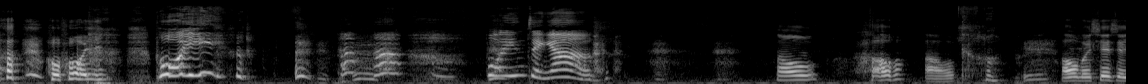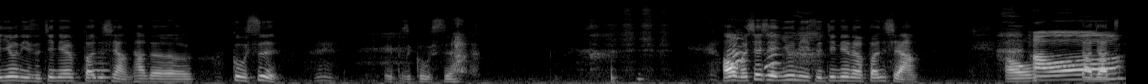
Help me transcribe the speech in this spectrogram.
我破音，破音，破音怎样？好，好，好，好，我们谢谢 Unis 今天分享他的故事，也不是故事啊。好，我们谢谢 Unis 今天的分享。好，好哦，大家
